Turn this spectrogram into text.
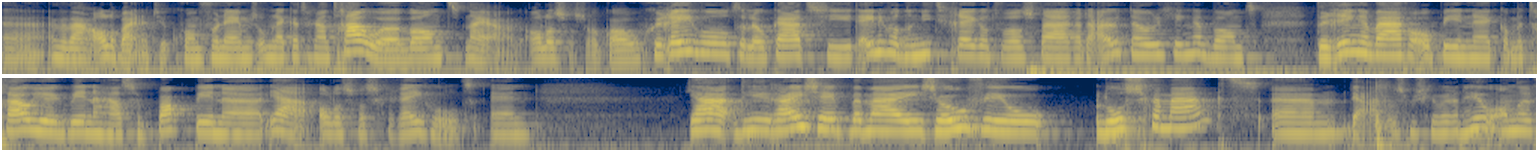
Uh, en we waren allebei natuurlijk gewoon voornemens om lekker te gaan trouwen. Want nou ja, alles was ook al geregeld. De locatie. Het enige wat nog niet geregeld was, waren de uitnodigingen. Want de ringen waren op. Ik had mijn trouwjurk binnen, haal zijn pak binnen. Ja, alles was geregeld. En ja, die reis heeft bij mij zoveel losgemaakt. Um, ja, dat is misschien weer een heel ander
